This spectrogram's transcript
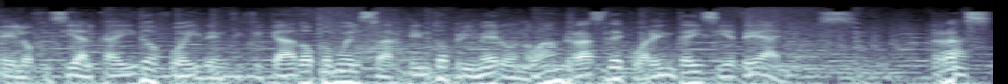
El oficial caído fue identificado como el sargento primero Noam Ras de 47 años. Ras,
